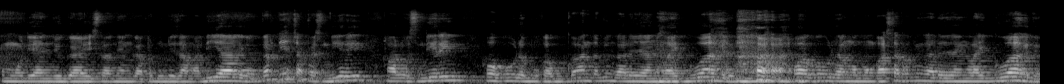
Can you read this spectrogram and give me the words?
kemudian juga istilahnya nggak peduli sama dia gitu. Ntar dia capek sendiri malu sendiri. Oh gue udah buka-bukaan tapi nggak ada yang like gua gitu. Wah gue udah ngomong kasar tapi nggak ada yang like gua gitu.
